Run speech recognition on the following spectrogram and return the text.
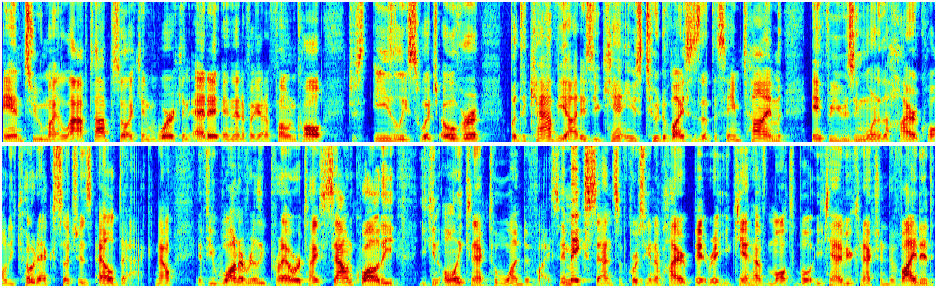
and to my laptop so I can work and edit, and then if I get a phone call, just easily switch over. But the caveat is you can't use two devices at the same time if you're using one of the higher quality codecs, such as LDAC. Now, if you want to really prioritize sound quality, you can only connect to one device. It makes sense. Of course, you can have higher bitrate. You can't have multiple, you can't have your connection divided.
